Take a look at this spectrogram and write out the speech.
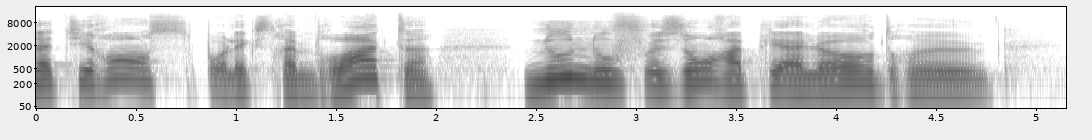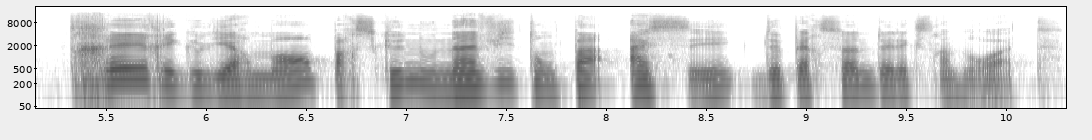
attirances pour l'extrême droite, nous nous faisons rappeler à l'ordre euh, très régulièrement parce que nous n'invitons pas assez de personnes de l'extrême droite.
